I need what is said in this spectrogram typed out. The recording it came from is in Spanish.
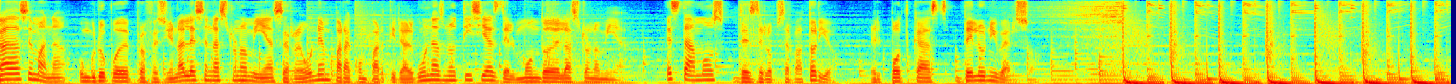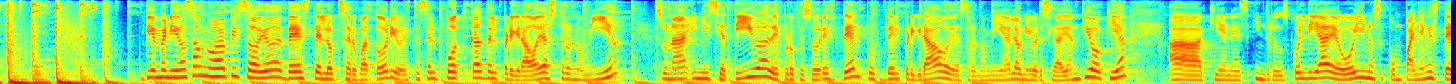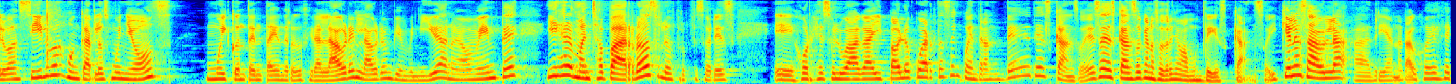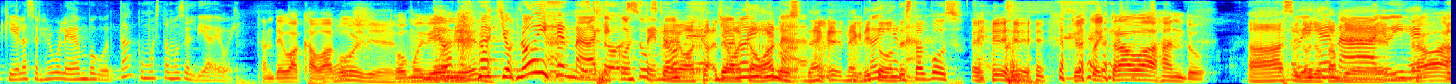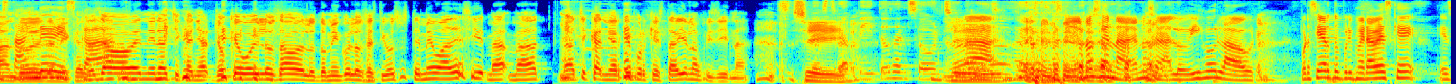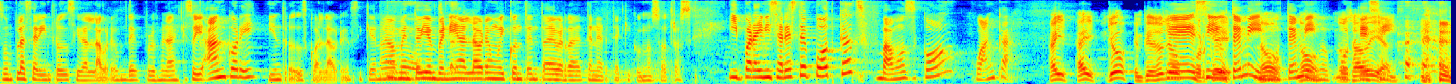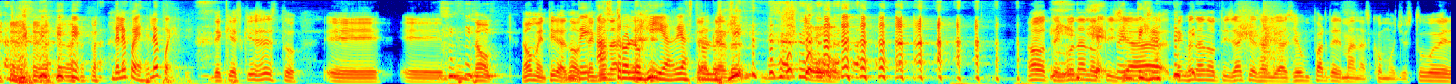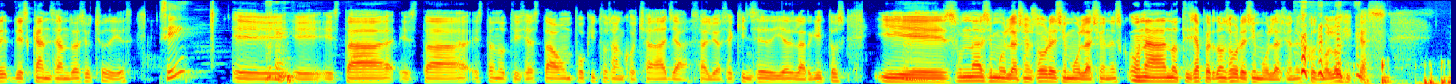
Cada semana, un grupo de profesionales en astronomía se reúnen para compartir algunas noticias del mundo de la astronomía. Estamos desde el Observatorio, el podcast del universo. Bienvenidos a un nuevo episodio de Desde el Observatorio. Este es el podcast del pregrado de astronomía. Es una iniciativa de profesores del, pregrado de astronomía de la Universidad de Antioquia, a quienes introduzco el día de hoy y nos acompañan Esteban Silva, Juan Carlos Muñoz, muy contenta de introducir a Lauren. Lauren, bienvenida nuevamente. Y Germán Chaparros, los profesores eh, Jorge Zuluaga y Pablo Cuarta se encuentran de descanso, ese descanso que nosotros llamamos descanso. ¿Y quién les habla? Adrián Araujo desde aquí de la Sergio Boleda en Bogotá. ¿Cómo estamos el día de hoy? Están de vacabagos. Muy bien. Todo muy bien. Yo no dije nada que conste, ¿no? De, vaca, de Yo no dije nada. Ne- Negrito, No dije ¿dónde nada. estás vos? Yo estoy trabajando. Ah, sí, no yo también. nada, yo dije- Trabajando están de desde mi casa. Ya va a venir a chicañar. Yo que voy los sábados, los domingos, los festivos, usted me va a decir, me va, me va- me va a chicanear que porque está bien en la oficina. Sí. Los trapitos al sol. Sí. Ah, sí, yo no sé nada, yo no sé nada. Lo dijo Lauren. Por cierto, primera vez que es un placer introducir a Lauren. De primera vez que soy Anchor y introduzco a Lauren. Así que nuevamente bienvenida, claro. Lauren. Muy contenta de verdad de tenerte aquí con nosotros. Y para iniciar este podcast, vamos con Juanca. Ay, ay, yo, empiezo yo. Eh, ¿por sí, qué? usted mismo, No, usted no, mismo. No porque sabía. sí. dele pues, dele pues. ¿De qué es que es esto? Eh, eh, no, no, mentira, no. de tengo una- astrología, de astrología. No, tengo una noticia, Mentira. tengo una noticia que salió hace un par de semanas, como yo estuve descansando hace ocho días. ¿Sí? Eh, eh, esta, esta, esta noticia está un poquito zancochada ya, salió hace 15 días larguitos y es una simulación sobre simulaciones, una noticia, perdón, sobre simulaciones cosmológicas.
